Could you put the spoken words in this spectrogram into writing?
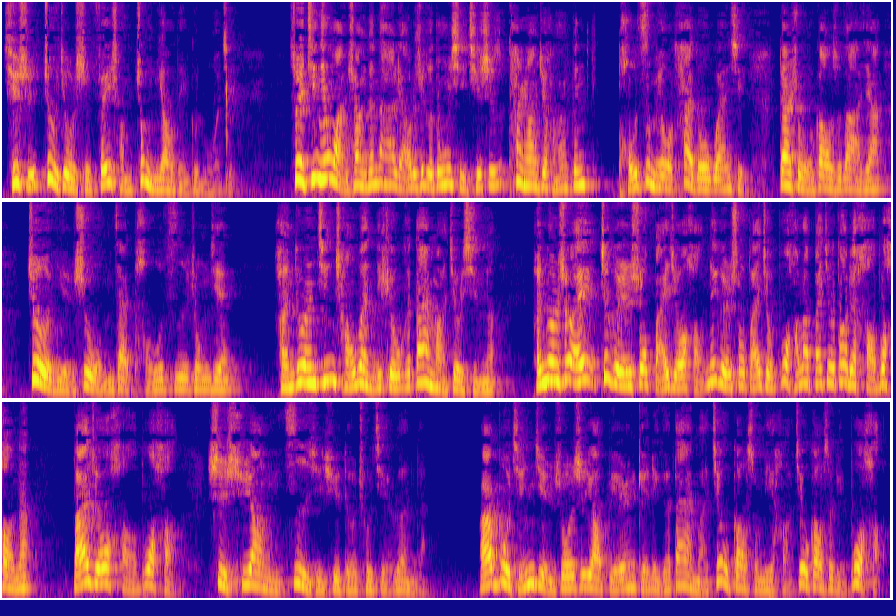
其实这就是非常重要的一个逻辑。所以今天晚上跟大家聊的这个东西，其实看上去好像跟投资没有太多关系，但是我告诉大家，这也是我们在投资中间，很多人经常问你给我个代码就行了。很多人说，哎，这个人说白酒好，那个人说白酒不好，那白酒到底好不好呢？白酒好不好是需要你自己去得出结论的，而不仅仅说是要别人给你个代码就告诉你好，就告诉你不好。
